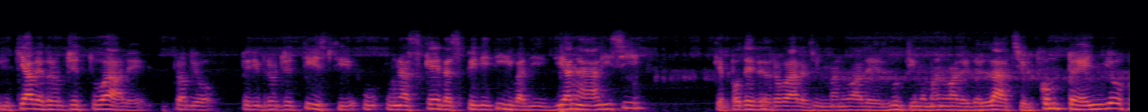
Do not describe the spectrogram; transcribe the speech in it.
in chiave progettuale, proprio per i progettisti, una scheda speditiva di, di analisi che potete trovare sul manuale, l'ultimo manuale del Lazio, il compendio,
